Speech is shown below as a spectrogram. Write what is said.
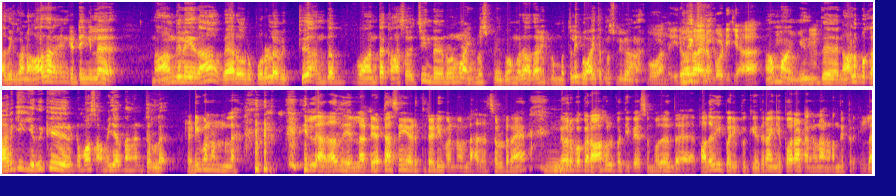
அதுக்கான ஆதாரங்கன்னு கேட்டீங்கல்ல நாங்களே தான் வேற ஒரு பொருளை வித்து அந்த அந்த காசை வச்சு இந்த நிறுவனங்களை இன்வெஸ்ட் பண்ணிருக்கோங்கிறது அதானி குடும்பத்துல இப்போ வாய்த்திறன்னு சொல்லிருக்காங்க ஓ அந்த இருபதாயிரம் கோடிக்கா? ஆமா இந்த நாலு பக்கம் அறிக்கை எதுக்கு ரெண்டு மாசம் அமைதியா இருந்தாங்கன்னு தெரியல. ரெடி பண்ணணும்ல. இல்ல அதாவது எல்லா டேட்டாஸையும் எடுத்து ரெடி பண்ணணும்ல அதை சொல்றேன். இன்னொரு பக்கம் ராகுல் பத்தி பேசும்போது அந்த பதவி பறிப்புக்கு எதிராக இங்க போராட்டங்கள்லாம் நடந்துட்டு இருக்குல்ல.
